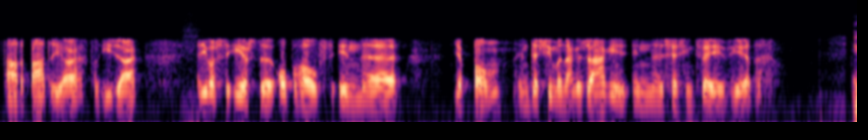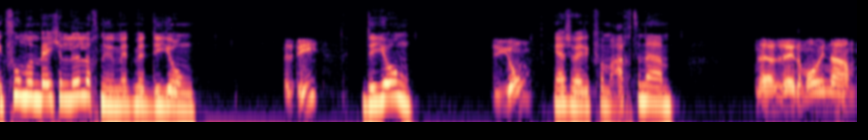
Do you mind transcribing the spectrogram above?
vader patriarch, van Isaac. En die was de eerste opperhoofd in eh, Japan, in Deshima Nagasaki in eh, 1642. Ik voel me een beetje lullig nu met, met de Jong. Met wie? De Jong. De Jong? Ja, zo weet ik van mijn achternaam. Nou, dat is een hele mooie naam.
